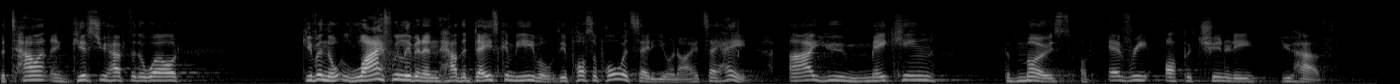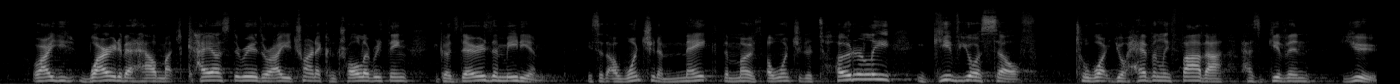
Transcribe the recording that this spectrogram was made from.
the talent and gifts you have for the world. Given the life we live in and how the days can be evil, the Apostle Paul would say to you and I, he'd say, hey, are you making the most of every opportunity you have? Or are you worried about how much chaos there is? Or are you trying to control everything? Because there is a medium. He says, I want you to make the most. I want you to totally give yourself to what your heavenly Father has given you.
